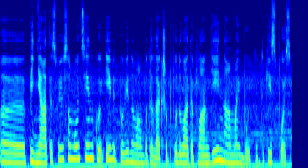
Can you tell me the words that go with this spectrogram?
е, підняти свою самооцінку, і відповідно вам буде легше побудувати план дій на майбутнє. Такий спосіб.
